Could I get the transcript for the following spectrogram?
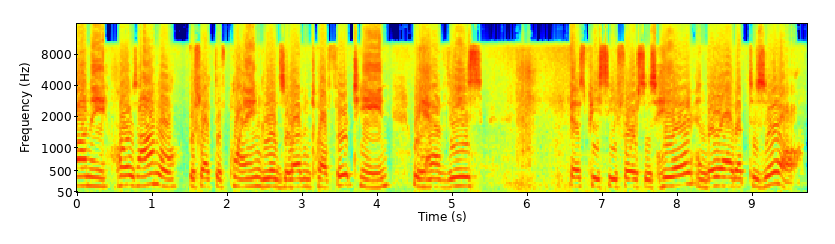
On the horizontal reflective plane, grids 11, 12, 13, we have these SPC forces here, and they add up to zero.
